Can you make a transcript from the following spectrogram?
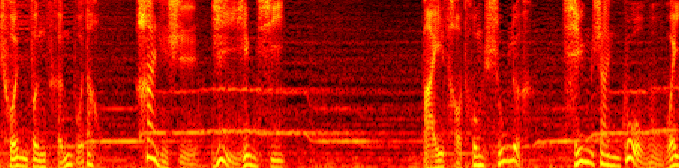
春风曾不到，汉使亦应稀。百草通疏勒，青山过武威。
